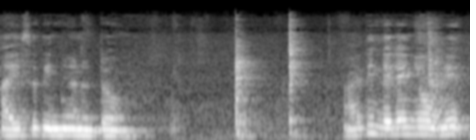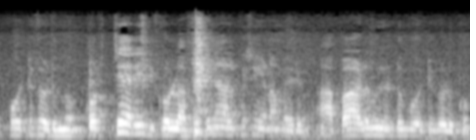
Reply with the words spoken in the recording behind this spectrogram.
ഐസ് തിന്നാണ് കേട്ടോ അത് തിന്നലേ ഇനി ഓന് പോയിട്ട് കെടുന്നു. കുറച്ച് നേരം ഇരിക്കുള്ളൂ. പിന്നെ ആൾക്ക് ക്ഷീണം വരും. അപ്പോൾ ആൾ വീണ്ടും പോയിട്ട് കൊടുക്കും.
